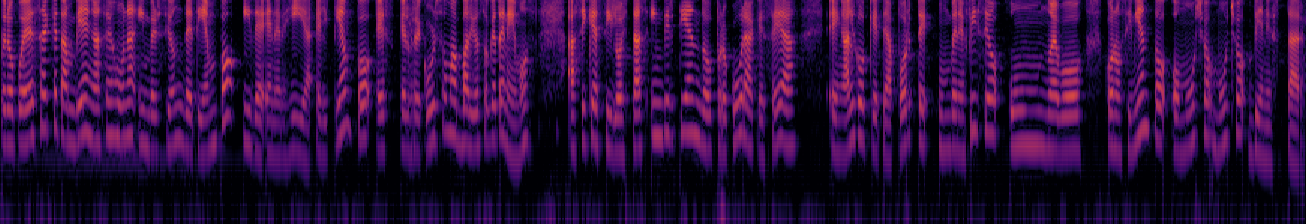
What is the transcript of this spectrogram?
pero puede ser que también haces una inversión de tiempo y de energía. El tiempo es el recurso más valioso que tenemos, así que si lo estás invirtiendo, procura que sea en algo que te aporte un beneficio, un nuevo conocimiento o mucho, mucho bienestar.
